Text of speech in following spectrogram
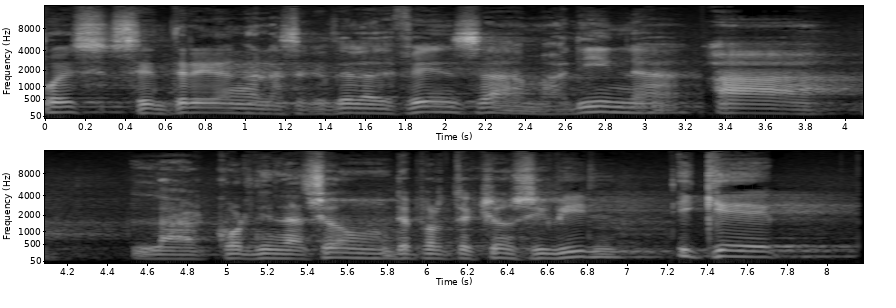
pues se entregan a la Secretaría de la Defensa, a Marina, a la coordinación de protección civil y que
